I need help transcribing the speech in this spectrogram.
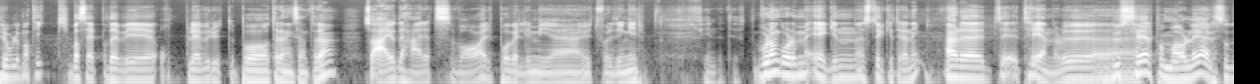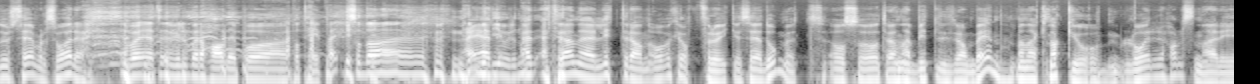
problematikk, basert på det vi opplever ute på treningssenteret, så er jo det her et svar på veldig mye utfordringer. Definitivt. Hvordan går det med egen styrketrening? Er det, trener du Du ser på meg og ler, så du ser vel svaret. Jeg vil bare ha det på, på tape her. Så da Med, Nei, med de jeg, ordene. jeg, jeg trener litt overkropp for å ikke se dum ut, og så trener jeg bitte litt bein. Men jeg knakk jo lårhalsen her i,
